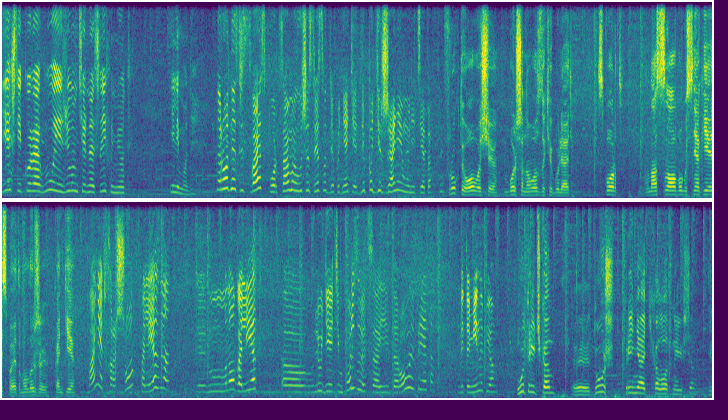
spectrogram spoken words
Ешьте курагу, изюм, чернослив и мед. И лимоны. Народные средства и спорт – самое лучшее средство для поднятия, для поддержания иммунитета. Фрукты, овощи, больше на воздухе гулять. Спорт. У нас, слава богу, снег есть, поэтому лыжи, коньки. Баня это хорошо, полезно. Э, Много лет э, люди этим пользуются и здоровые при этом. Витамины пьем. утречком э, душ принять холодный и все, и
